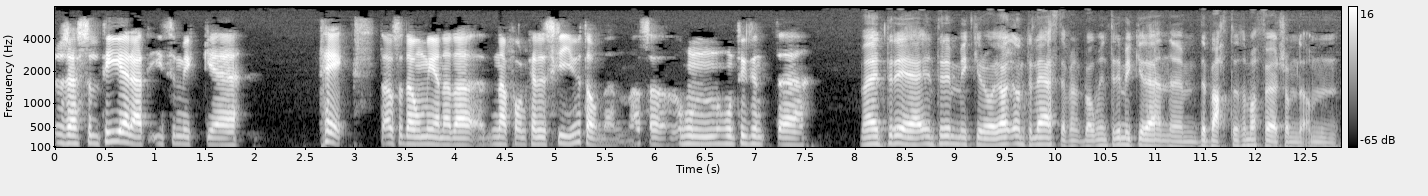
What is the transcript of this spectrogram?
resulterat i så mycket text, alltså där hon menade när folk hade skrivit om den. Alltså hon, hon tyckte inte Men är inte det, är inte det mycket då, jag har inte läst det från blogg, men är inte det mycket den um, debatten som har förts om, om,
